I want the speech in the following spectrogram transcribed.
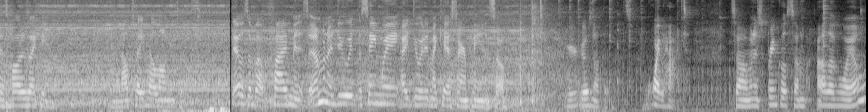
as hot as I can. And I'll tell you how long it takes. That was about five minutes. And I'm gonna do it the same way I do it in my cast iron pan. So here goes nothing. It's quite hot. So I'm gonna sprinkle some olive oil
